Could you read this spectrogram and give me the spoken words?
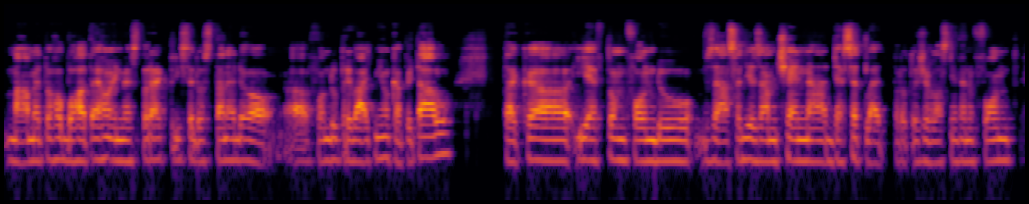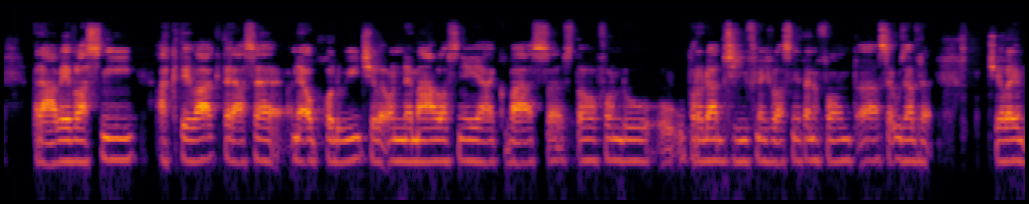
máme toho bohatého investora, který se dostane do fondu privátního kapitálu, tak eh, je v tom fondu v zásadě zamčen na 10 let, protože vlastně ten fond právě vlastní aktiva, která se neobchodují, čili on nemá vlastně jak vás z toho fondu uprodat dřív, než vlastně ten fond eh, se uzavře. Čili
